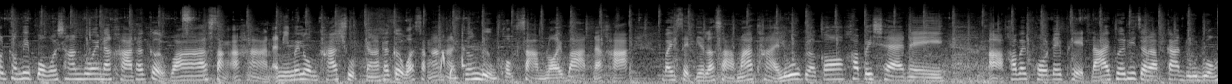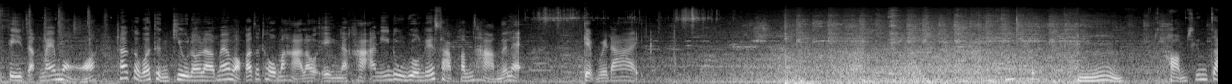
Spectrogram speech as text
คนเขามีโปรโมชั่นด้วยนะคะ ถ้าเกิดว่าสั่งอาหาร อันนี้ไม่รวมค่าชุดนะ ถ้าเกิดว่าสั่งอาหารเครื่องดื่มครบ 300 บาทนะคะ ใบเสร็จเนี่ยเราสามารถถ่ายรูปแล้วก็เข้าไปแชร์ในเข้าไปโพสในเพจได้เพื่อที่จะรับการดูดวงฟรีจากแม่หมอ ถ้าเกิดว่าถึงคิวเราแล้วแม่หมอก็จะโทรมาหาเราเองนะคะ อันนี้ดูดวงได้สามคำถามด้วยแหละ เก็บไว้ได้ อืมหอมชื่นใจ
